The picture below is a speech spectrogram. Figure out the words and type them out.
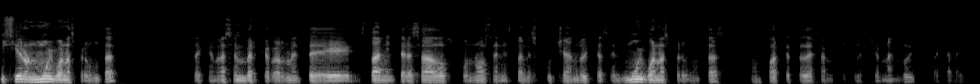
hicieron muy buenas preguntas, que me hacen ver que realmente están interesados, conocen, están escuchando y te hacen muy buenas preguntas. Un par que te dejan reflexionando y te caray,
